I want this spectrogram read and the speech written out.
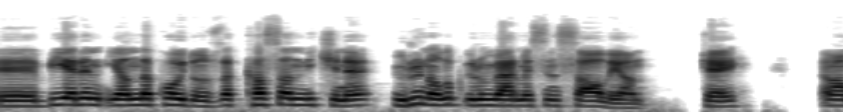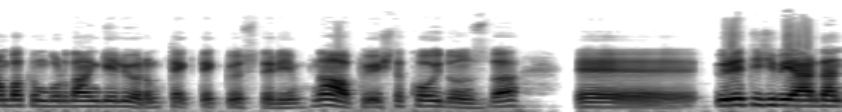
e, bir yerin yanına koyduğunuzda kasanın içine ürün alıp ürün vermesini sağlayan şey. Hemen bakın buradan geliyorum. Tek tek göstereyim. Ne yapıyor? İşte koyduğunuzda e, üretici bir yerden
